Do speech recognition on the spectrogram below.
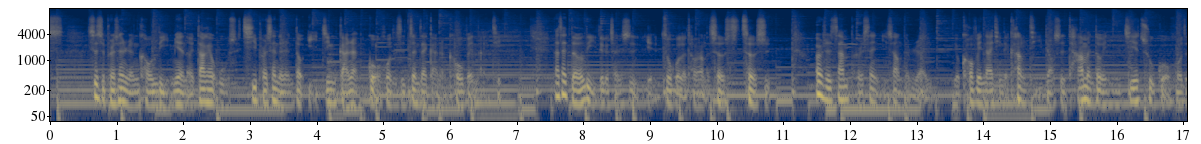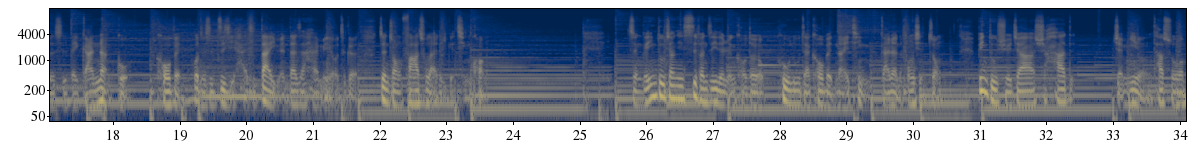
四十 percent 人口里面呢，大概五十七 percent 的人都已经感染过，或者是正在感染 COVID-19。那在德里这个城市也做过了同样的测试测试，二十三 percent 以上的人。有 COVID-19 的抗体，表示他们都已经接触过，或者是被感染过 COVID，或者是自己还是带源，但是还没有这个症状发出来的一个情况。整个印度将近四分之一的人口都有暴露在 COVID-19 感染的风险中。病毒学家 Shahad Jamil 他说：“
